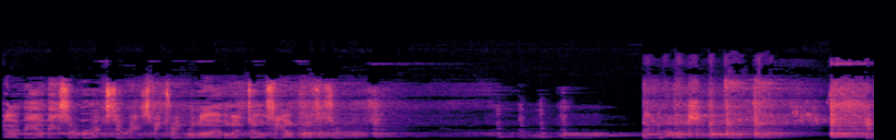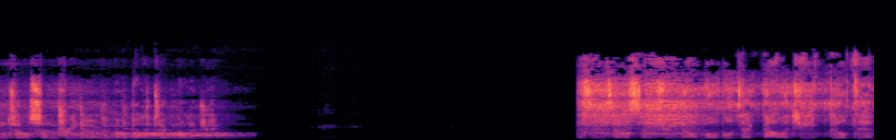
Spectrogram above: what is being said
The IBM eServer X series featuring reliable Intel Xeon processors. Intel Centrino Mobile Technology. Has Intel Centrino mobile technology built in.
